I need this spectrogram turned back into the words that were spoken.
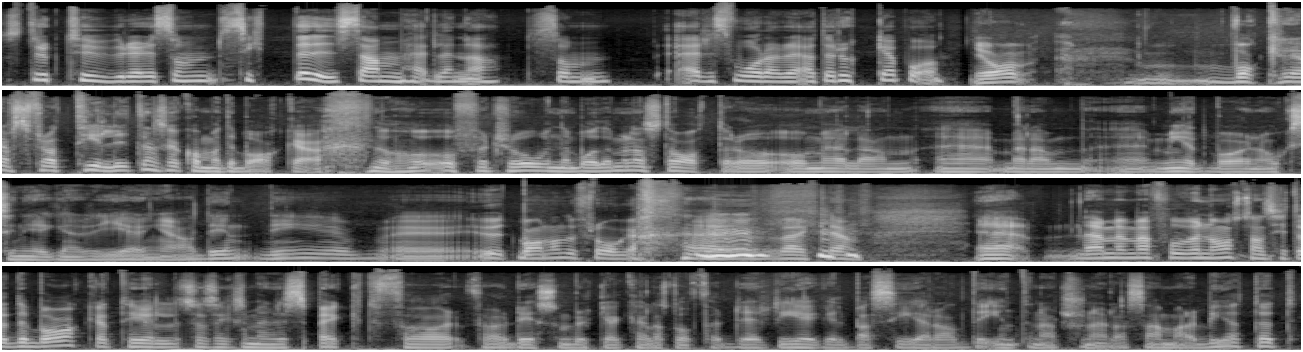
strukturer som sitter i samhällena som är det svårare att rucka på? Ja, vad krävs för att tilliten ska komma tillbaka då, och förtroende både mellan stater och, och mellan, eh, mellan eh, medborgarna och sin egen regering? Ja, det, det är en eh, utmanande fråga, mm. verkligen. Eh, nej, men man får väl någonstans hitta tillbaka till så att säga, en respekt för, för det som brukar kallas då för det regelbaserade internationella samarbetet.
